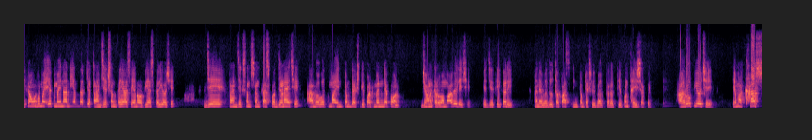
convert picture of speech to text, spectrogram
એકાઉન્ટમાં એક મહિનાની અંદર જે ટ્રાન્ઝેક્શન થયા છે, એનો અભ્યાસ કર્યો છે. જે ટ્રાન્ઝેક્શન શંકાસ્પદ જણાય છે. આ બાબતમાં ઇન્કમટેક્સ ડિપાર્ટમેન્ટને પણ જાણ કરવામાં આવેલી છે કે જેથી કરી અને વધુ તપાસ ઇન્કમટેક્સ વિભાગ તરફથી પણ થઈ શકે. આરોપીઓ છે, એમાં ખાસ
